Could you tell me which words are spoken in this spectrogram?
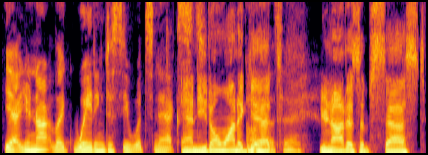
Yeah, you're not like waiting to see what's next. And you don't want to get, you're not as obsessed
